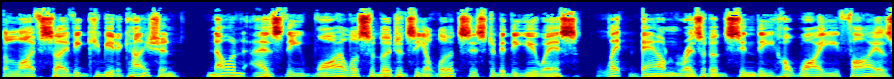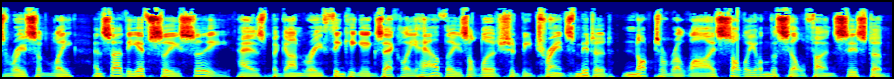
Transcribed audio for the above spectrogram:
The life saving communication, known as the Wireless Emergency Alert System in the US, let down residents in the Hawaii fires recently, and so the FCC has begun rethinking exactly how these alerts should be transmitted, not to rely solely on the cell phone system.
